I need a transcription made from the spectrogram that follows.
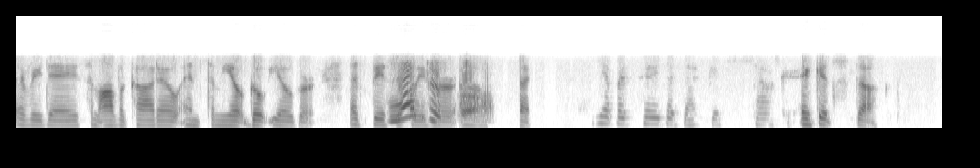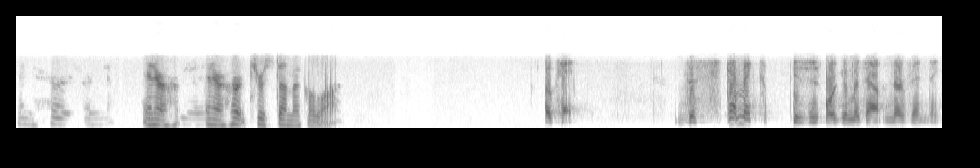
every day, some avocado and some yo- goat yogurt. That's basically her Wonderful. uh, Yeah, but say that that gets stuck it gets stuck and hurt. And, and it and it hurts her stomach a lot. Okay. The stomach is an organ without nerve endings.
